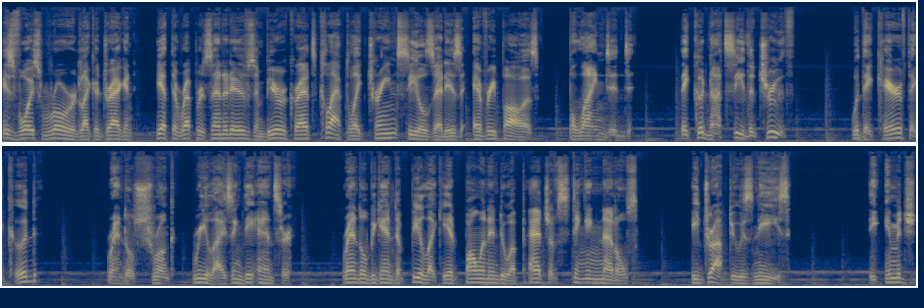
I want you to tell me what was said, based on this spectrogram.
His voice roared like a dragon, yet the representatives and bureaucrats clapped like trained seals at his every pause, blinded. They could not see the truth. Would they care if they could? Randall shrunk, realizing the answer. Randall began to feel like he had fallen into a patch of stinging nettles. He dropped to his knees. The image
